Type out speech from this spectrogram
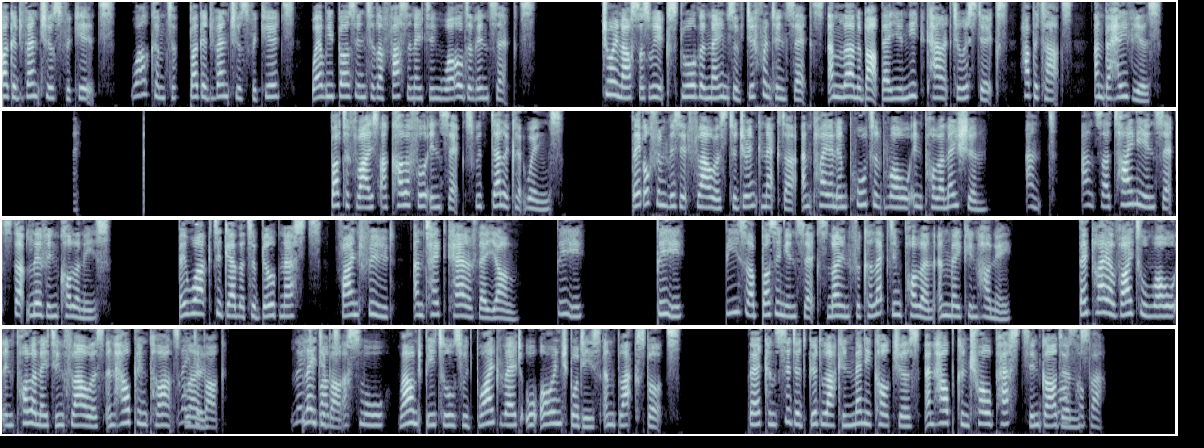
Bug Adventures for Kids. Welcome to Bug Adventures for Kids, where we buzz into the fascinating world of insects. Join us as we explore the names of different insects and learn about their unique characteristics, habitats, and behaviors. Butterflies are colorful insects with delicate wings. They often visit flowers to drink nectar and play an important role in pollination. Ant. Ants are tiny insects that live in colonies. They work together to build nests, find food, and take care of their young. Bee. Bee. Bees are buzzing insects known for collecting pollen and making honey. They play a vital role in pollinating flowers and helping plants grow. Ladybug. Ladybugs are small, round beetles with bright red or orange bodies and black spots. They're considered good luck in many cultures and help control pests in gardens. Grasshopper.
